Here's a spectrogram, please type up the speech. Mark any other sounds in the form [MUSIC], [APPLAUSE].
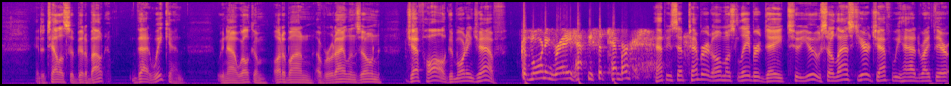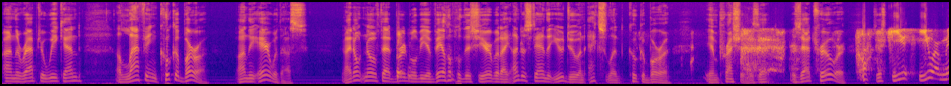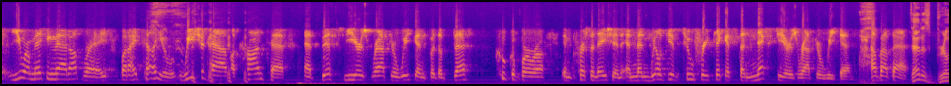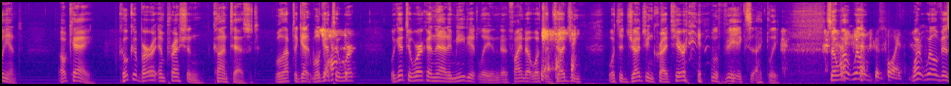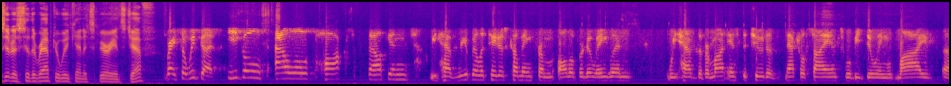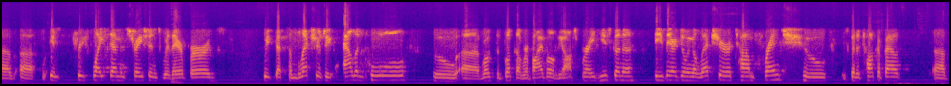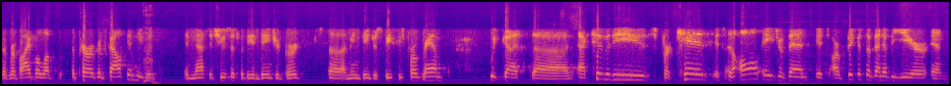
And to tell us a bit about that weekend, we now welcome Audubon of Rhode Island's own Jeff Hall. Good morning, Jeff. Good morning, Ray. Happy September. Happy September and almost Labor Day to you. So last year, Jeff, we had right there on the Raptor weekend a laughing kookaburra on the air with us. And I don't know if that bird will be available this year, but I understand that you do an excellent kookaburra impression. Is that is that true or just [LAUGHS] You you are you are making that up, Ray. But I tell you, we should have a contest at this year's Raptor Weekend for the best kookaburra impersonation, and then we'll give two free tickets to next year's Raptor Weekend. How about that? that is brilliant? Okay, kookaburra impression contest. We'll have to get we'll get to work. We'll get to work on that immediately and uh, find out what the [LAUGHS] judging what the judging criteria [LAUGHS] will be exactly. So [LAUGHS] what will good point. what will visitors to the Raptor Weekend experience, Jeff? Right. So we've got eagles, owls, hawks, falcons. We have rehabilitators coming from all over New England. We have the Vermont Institute of Natural Science. will be doing live uh, uh, free flight demonstrations with their birds. We've got some lectures. Alan Poole, who uh, wrote the book A Revival of the Osprey, he's going to be there doing a lecture. Tom French, who is going to talk about uh, the revival of the peregrine falcon. He was in Massachusetts with the endangered bird, uh, I mean, endangered species program. We've got uh, activities for kids. It's an all age event. It's our biggest event of the year, and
